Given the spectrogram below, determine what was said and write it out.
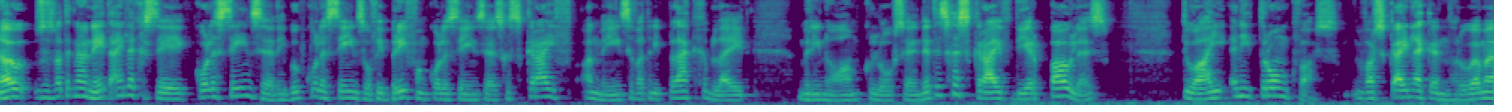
Nou, soos wat ek nou net eintlik gesê Kolossense, die boek Kolossense of die brief van Kolossense is geskryf aan mense wat in die plek gebly het met die naam Kolosse. En dit is geskryf deur Paulus toe hy in die tronk was. Waarskynlik in Rome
